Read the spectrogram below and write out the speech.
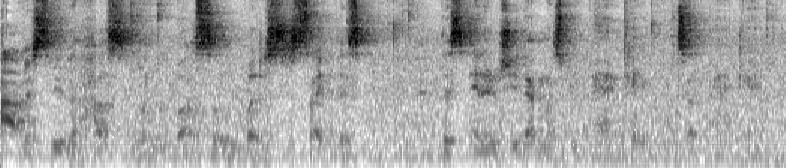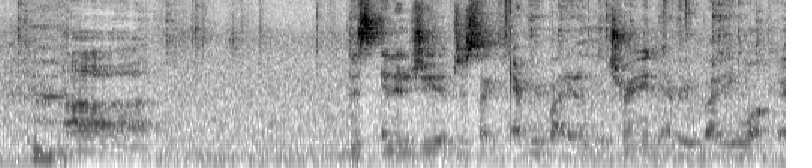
obviously the hustle and the bustle, but it's just like this this energy that must be pancake. What's up, pancake? uh, this energy of just like everybody on the train, everybody walking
